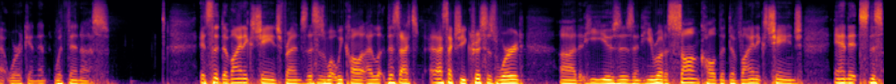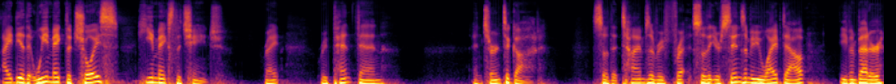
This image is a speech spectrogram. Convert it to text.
at work in within us. It's the divine exchange, friends. This is what we call it. I, this that's actually Chris's word uh, that he uses, and he wrote a song called "The Divine Exchange," and it's this idea that we make the choice, He makes the change, right? Repent then, and turn to God, so that times of refresh, so that your sins may be wiped out. Even better,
